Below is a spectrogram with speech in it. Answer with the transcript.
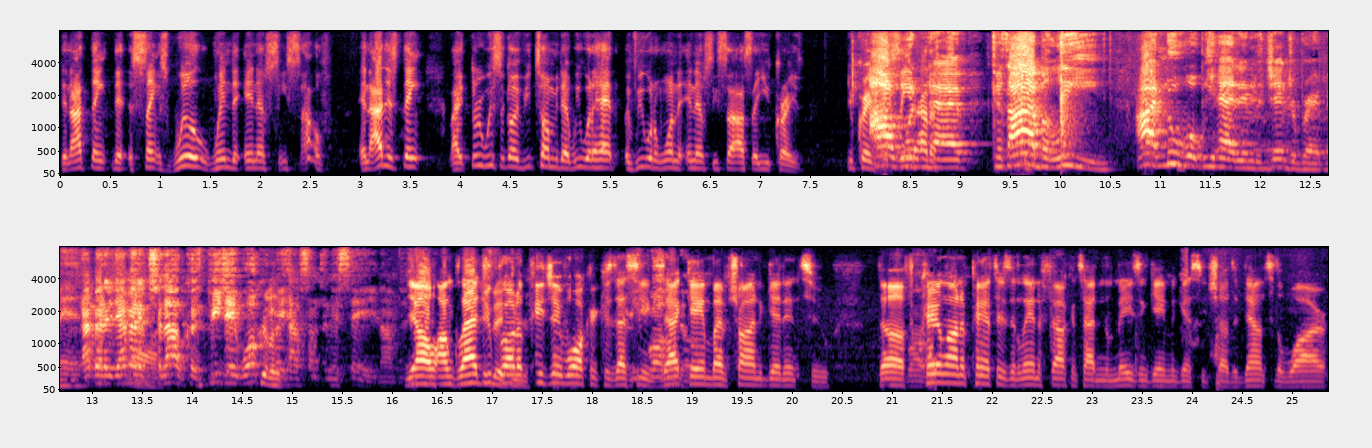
then I think that the Saints will win the NFC South. And I just think like three weeks ago, if you told me that we would have had if we would have won the NFC South, I'd say you crazy. You crazy. I See wouldn't have, because I believed, I knew what we had in the gingerbread man. I better, I better chill out because PJ Walker may have something to say. You know what I'm Yo, I'm glad you brought up PJ Walker because that's the exact game I'm trying to get into. The Wrong. Carolina Panthers and Atlanta Falcons had an amazing game against each other, down to the wire.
